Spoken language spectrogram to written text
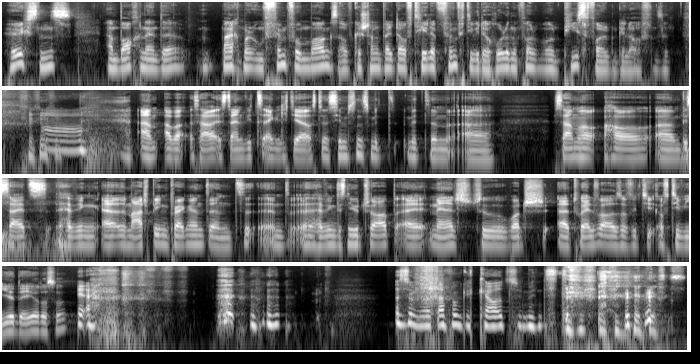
höchstens am Wochenende manchmal um 5 Uhr morgens aufgestanden, weil da auf Tele 5 die Wiederholungen von One Piece Folgen gelaufen sind. Oh. Ähm, aber Sarah, ist dein Witz eigentlich der aus den Simpsons mit, mit dem äh, somehow how um, besides having uh, Marge being pregnant and, and uh, having this new job, I managed to watch uh, 12 hours of, of TV a day oder so? Ja. Also war davon geklaut zumindest.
